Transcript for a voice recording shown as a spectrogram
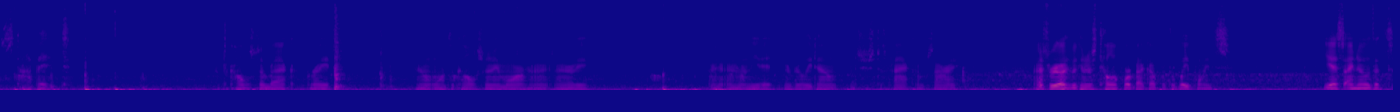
Stop it. Got the cobblestone back, great. I don't want the cobblestone anymore, I, I already... I, I don't need it. I really don't. It's just a fact. I'm sorry. I just realized we can just teleport back up with the waypoints. Yes, I know that's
